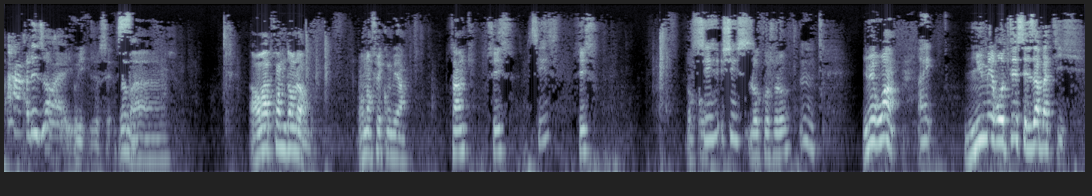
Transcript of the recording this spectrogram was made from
Ah, les oreilles Oui, je sais. Dommage. Alors, on va prendre dans l'ordre. On en fait combien? 5 6 6 6 6 6 Loco solo mm. Numéro 1. Oui. Numéroter ses abattis.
